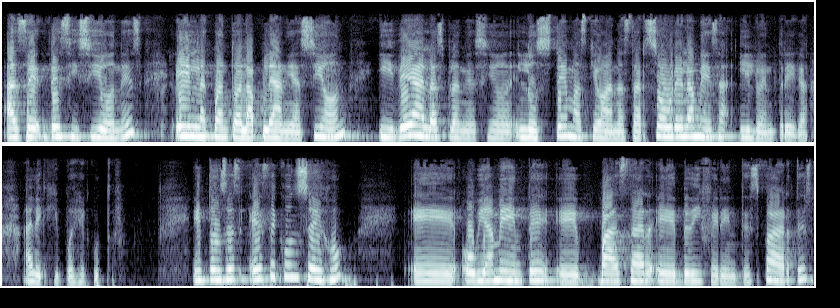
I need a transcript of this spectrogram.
hace decisiones en la, cuanto a la planeación, idea las planeación, los temas que van a estar sobre la mesa y lo entrega al equipo ejecutor. Entonces, este consejo eh, obviamente eh, va a estar eh, de diferentes partes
